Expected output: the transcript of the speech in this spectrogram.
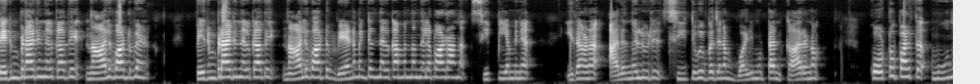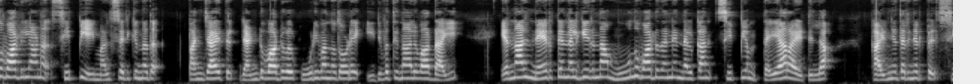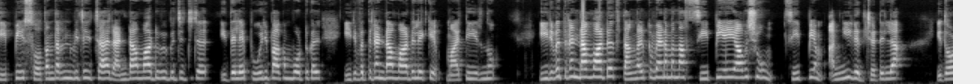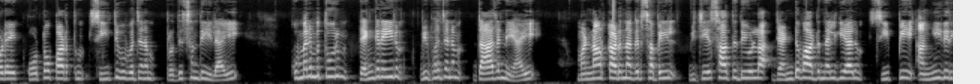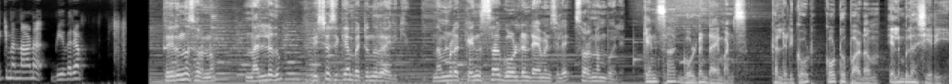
പെരുമ്പടാരി നൽകാതെ നാല് വാർഡ് വേ പെരുമ്പടാരി നൽകാതെ നാല് വാർഡ് വേണമെങ്കിൽ നൽകാമെന്ന നിലപാടാണ് സി പി എമ്മിന് ഇതാണ് അലനല്ലൂരിൽ സീറ്റ് വിഭജനം വഴിമുട്ടാൻ കാരണം. കോട്ടോപ്പാടത്ത് മൂന്ന് വാർഡിലാണ് സി പി ഐ മത്സരിക്കുന്നത്. പഞ്ചായത്തിൽ രണ്ട് വാർഡുകൾ കൂടി വന്നതോടെ ഇരുപത്തിനാല് വാർഡായി. എന്നാൽ നേരത്തെ നൽകിയിരുന്ന മൂന്ന് വാർഡ് തന്നെ നൽകാൻ സി പി എം തയ്യാറായിട്ടില്ല. കഴിഞ്ഞ തെരഞ്ഞെടുപ്പിൽ സി പി ഐ സ്വതന്ത്രൻ വിജയിച്ച രണ്ടാം വാർഡ് വിഭജിച്ച് ഇതിലെ ഭൂരിഭാഗം വോട്ടുകൾ ഇരുപത്തിരണ്ടാം വാർഡിലേക്ക് മാറ്റിയിരുന്നു. ഇരുപത്തിരണ്ടാം വാർഡ് തങ്ങൾക്ക് വേണമെന്ന സി പി ഐ ആവശ്യവും സി പി എം അംഗീകരിച്ചിട്ടില്ല. ഇതോടെ കോട്ടോപ്പാടത്തും സീറ്റ് വിഭജനം പ്രതിസന്ധിയിലായി. കുമരമ്പത്തൂരും തെങ്കരയിലും വിഭജനം ധാരണയായി. മണ്ണാർക്കാട് നഗരസഭയിൽ വിജയസാധ്യതയുള്ള രണ്ട് വാർഡ് നൽകിയാലും സി പി ഐ അംഗീകരിക്കുമെന്നാണ് വിവരം. തരുന്ന സ്വർണം നല്ലതും വിശ്വസിക്കാൻ പറ്റുന്നതായിരിക്കും. നമ്മുടെ കെൻസ ഗോൾഡൻ ഡയമണ്ട്സിലെ സ്വർണം പോലെ. Kensa golden diamonds. Kalladikode Kottoppadam Elumbulassery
